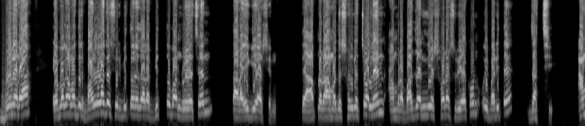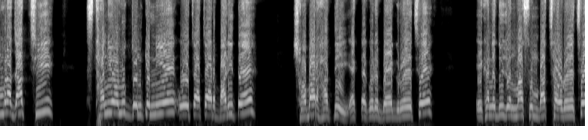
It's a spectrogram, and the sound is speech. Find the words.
বোনেরা এবং আমাদের বাংলাদেশের ভিতরে যারা বিত্তবান রয়েছেন তারা এগিয়ে আসেন। আপনারা আমাদের সঙ্গে চলেন আমরা বাজার নিয়ে সরাসরি এখন ওই বাড়িতে যাচ্ছি। আমরা যাচ্ছি স্থানীয় লোকজনকে নিয়ে ওই চাচার বাড়িতে। সবার হাতেই একটা করে ব্যাগ রয়েছে। এখানে দুইজন মাসুম বাচ্চাও রয়েছে।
